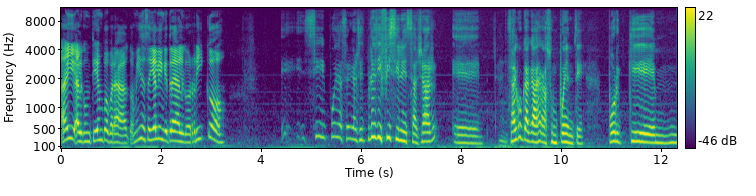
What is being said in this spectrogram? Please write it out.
¿Hay algún tiempo para comidas? ¿Hay alguien que trae algo rico? Sí, puede hacer galletas, pero es difícil ensayar, eh, salvo que hagas un puente, porque mm,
